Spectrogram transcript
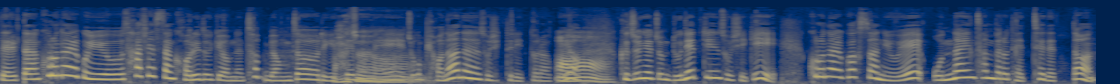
네. 일단 코로나19 이후 사실상 거리두기 없는 첫 명절이기 맞아요. 때문에 조금 변하는 소식들이 있더라고요. 아. 그중에 좀 눈에 띈 소식이 코로나19 확산 이후에 온라인 참배로 대체됐던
